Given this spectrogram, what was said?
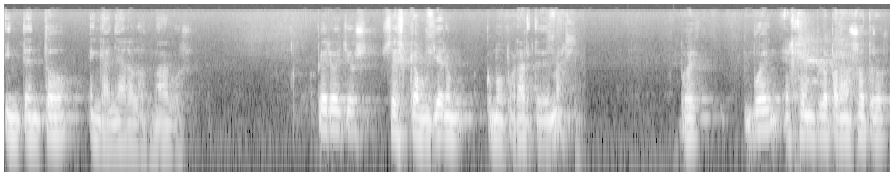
intentó engañar a los magos, pero ellos se escabulleron como por arte de magia. Pues buen ejemplo para nosotros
